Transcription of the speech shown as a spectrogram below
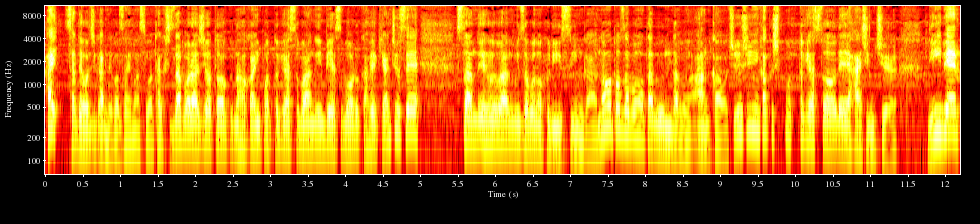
はい。さて、お時間でございます。私、ザボラジオトークの他に、ポッドキャスト番組、ベースボールカフェ、キャン中世、スタンド F 番組ザボのフリースインガー、ノートザボの多分多分、アンカーを中心に各種ポッドキャストで配信中、D 弁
